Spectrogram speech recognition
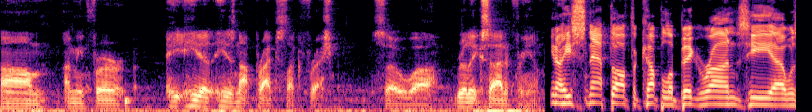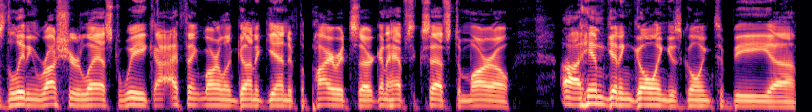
Um, I mean, for he, he does, he does not practice like a freshman. So uh, really excited for him. You know, he snapped off a couple of big runs. He uh, was the leading rusher last week. I think Marlon Gunn again. If the Pirates are going to have success tomorrow, uh, him getting going is going to be uh,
